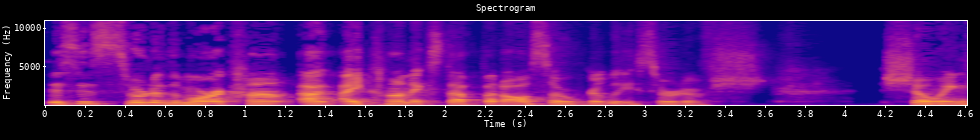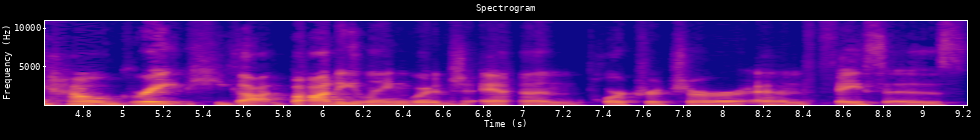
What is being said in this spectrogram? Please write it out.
this is sort of the more icon- uh, iconic stuff but also really sort of sh- showing how great he got body language and portraiture and faces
